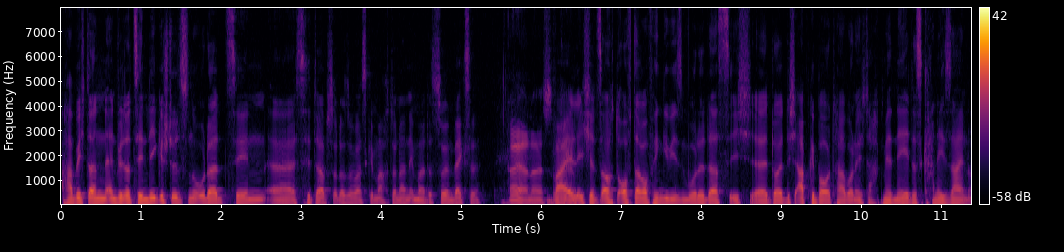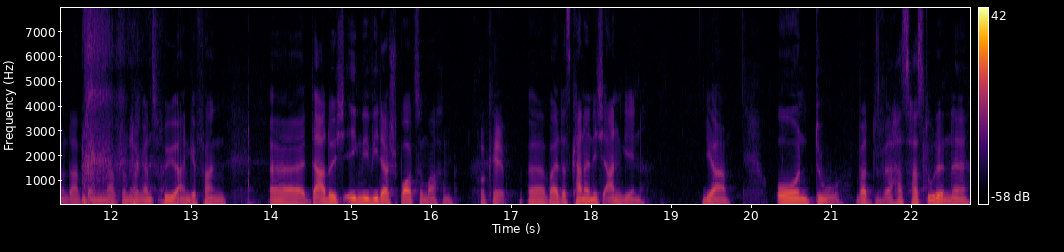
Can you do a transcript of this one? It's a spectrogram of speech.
habe ich dann entweder 10 Liegestützen oder 10 äh, Sit-Ups oder sowas gemacht und dann immer das so im Wechsel. Ah ja, nice. Weil ich jetzt auch oft darauf hingewiesen wurde, dass ich äh, deutlich abgebaut habe und ich dachte mir, nee, das kann nicht sein. Und habe dann, hab dann schon ganz früh angefangen, äh, dadurch irgendwie wieder Sport zu machen. Okay. Äh, weil das kann er nicht angehen. Ja. Und du, was hast, hast du denn eine,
